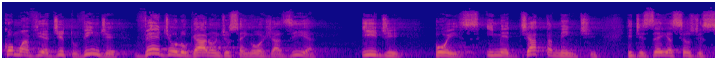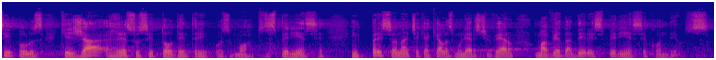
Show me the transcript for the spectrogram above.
como havia dito: Vinde, vede o lugar onde o Senhor jazia, ide, pois, imediatamente, e dizei a seus discípulos que já ressuscitou dentre os mortos. Experiência impressionante que aquelas mulheres tiveram, uma verdadeira experiência com Deus.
